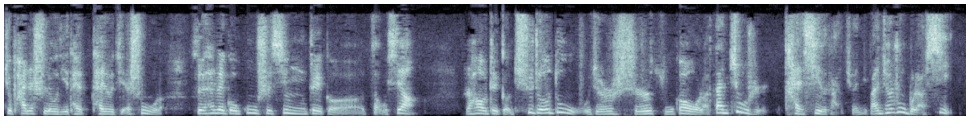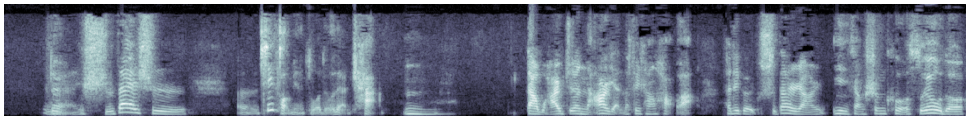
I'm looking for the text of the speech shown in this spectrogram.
就拍这十六集，它它就结束了，所以它这个故事性这个走向，然后这个曲折度，我觉得是足够了，但就是看戏的感觉，你完全入不了戏，对，实在是。呃，这方面做的有点差，嗯，但我还是觉得男二演的非常好啊，他这个实在是让人印象深刻，所有的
